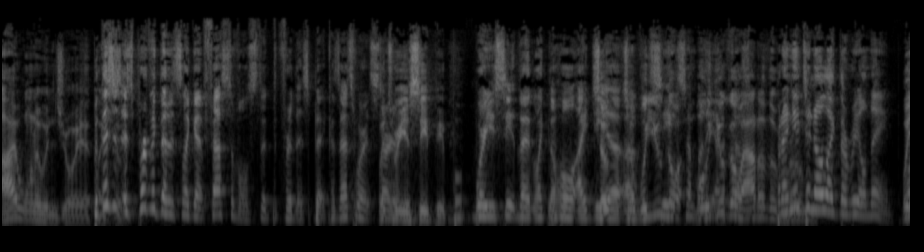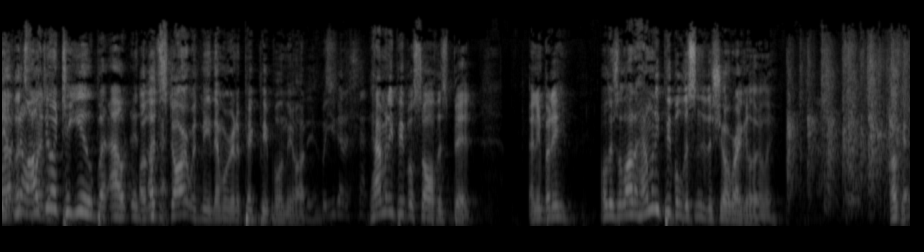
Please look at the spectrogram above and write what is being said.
I want to enjoy it. But like this is the- it's perfect that it's like at festivals that, for this bit because that's where it Which where you see people. where you see that like the whole idea So- so of will you seeing go- will you go festival. out of the But I need to know like the real name. Well, yeah, no, I'll do out. it to you, but out. In, Oh, let's okay. start with me, then we're going to pick people in the audience. But you gotta send How many people saw this bit? Anybody? Oh, there's a lot of. How many people listen to the show regularly? Okay.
